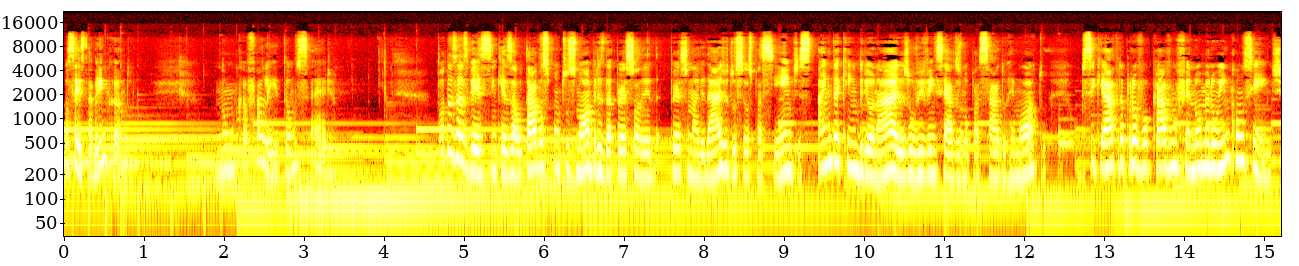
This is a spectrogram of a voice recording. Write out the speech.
Você está brincando. Nunca falei tão sério. Todas as vezes em que exaltava os pontos nobres da personalidade dos seus pacientes, ainda que embrionários ou vivenciados no passado remoto, o psiquiatra provocava um fenômeno inconsciente,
